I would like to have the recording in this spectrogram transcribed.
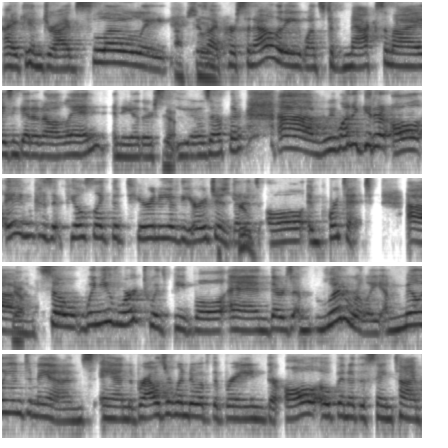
I can drive slowly because my personality wants to maximize and get it all in. Any other CEOs yep. out there? Um, we want to get it all in because it feels like the tyranny of the urgent that it's all important. Um, yep. So, when you've worked with people and there's a, literally a million demands and the browser window of the brain, they're all open at the same time.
